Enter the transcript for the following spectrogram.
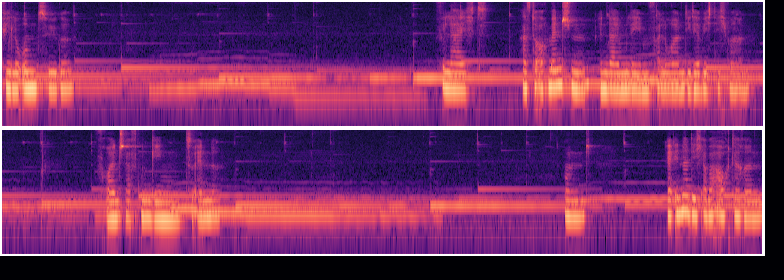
viele Umzüge. Vielleicht hast du auch Menschen in deinem Leben verloren, die dir wichtig waren. Freundschaften gingen zu Ende. Und erinnere dich aber auch daran,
